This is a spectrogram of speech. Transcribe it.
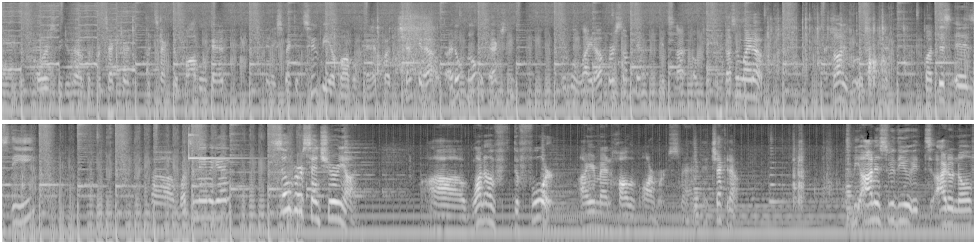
And of course, we do have the protector to protect the bobblehead. Didn't expect it to be a bobblehead, but check it out. I don't know if actually it will light up or something. It's not okay. It doesn't light up. I thought it would. but this is the uh, what's the name again? Silver Centurion. Uh, one of the four Iron Man Hall of Armors, man. And check it out to be honest with you, it's I don't know.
